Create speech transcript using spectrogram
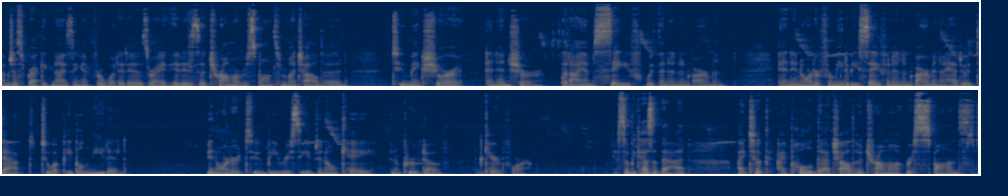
I'm just recognizing it for what it is, right? It is a trauma response from my childhood to make sure and ensure that I am safe within an environment. And in order for me to be safe in an environment, I had to adapt to what people needed in order to be received and okay and approved of and cared for. So, because of that, I took, I pulled that childhood trauma response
